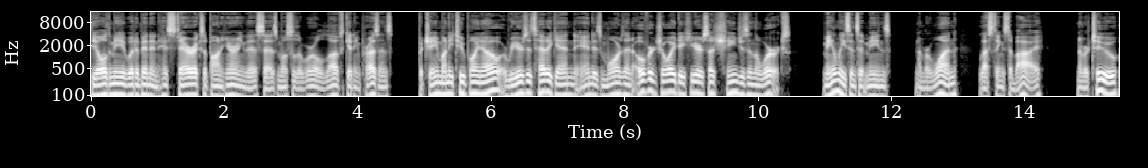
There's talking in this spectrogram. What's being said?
The old me would have been in hysterics upon hearing this, as most of the world loves getting presents. But J Money 2.0 rears its head again and is more than overjoyed to hear such changes in the works, mainly since it means number one, less things to buy, number two,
